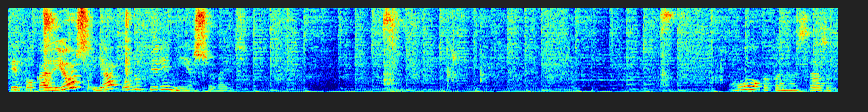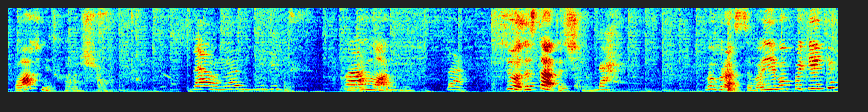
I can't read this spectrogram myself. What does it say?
Ты пока льешь, я буду перемешивать. О, как оно сразу пахнет хорошо. Да, у нас будет Ароматный. Да. Все, достаточно. Да. Выбрасывай его в пакетик.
